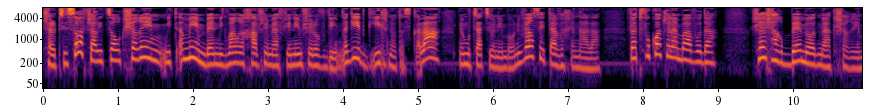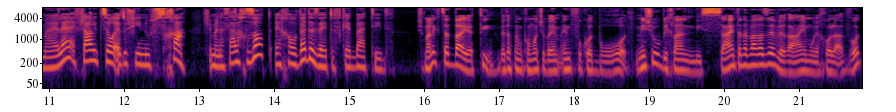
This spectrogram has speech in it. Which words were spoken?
שעל בסיסו אפשר ליצור קשרים מתאמים בין מגוון רחב של מאפיינים של עובדים, נגיד גיל שנות השכלה, ממוצע ציונים באוניברסיטה וכן הלאה, והתפוקות שלהם בעבודה. כשיש הרבה מאוד מהקשרים האלה, אפשר ליצור איזושהי נוסחה שמנסה לחזות איך העובד הזה יתפקד בעתיד. נשמע לי קצת בעייתי, בטח במקומות שבהם אין תפוקות ברורות. מישהו בכלל ניסה את הדבר הזה וראה אם הוא יכול לעבוד?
